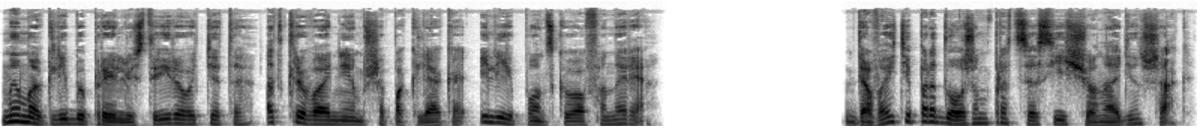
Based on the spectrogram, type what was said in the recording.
Мы могли бы проиллюстрировать это открыванием шапокляка или японского фонаря. Давайте продолжим процесс еще на один шаг,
